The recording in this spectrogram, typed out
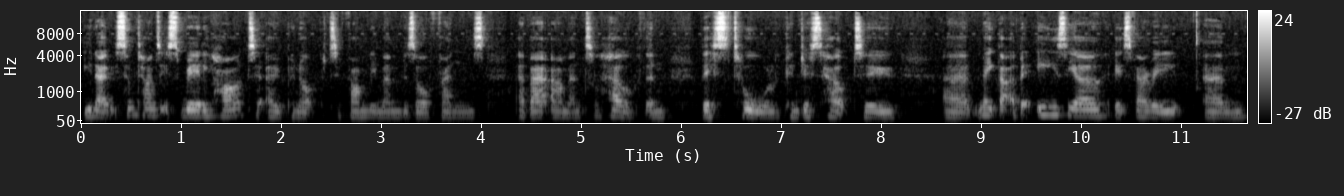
you know, sometimes it's really hard to open up to family members or friends about our mental health, and this tool can just help to uh, make that a bit easier. It's very, um,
